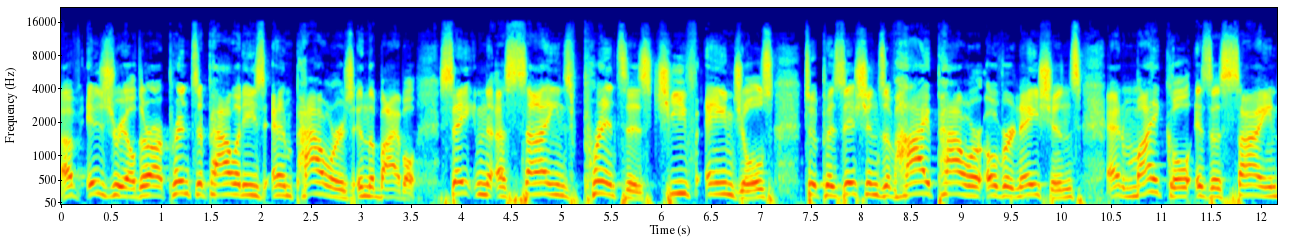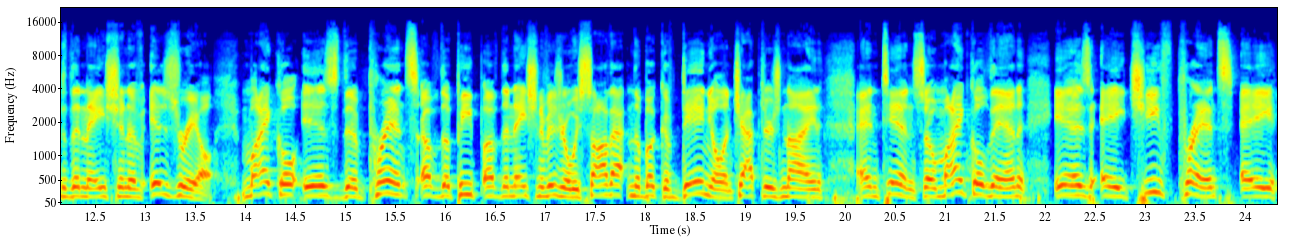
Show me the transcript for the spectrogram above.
of Israel. There are principalities and powers in the Bible. Satan assigns princes, chief angels, to positions of high power over nations, and Michael is assigned the nation of Israel. Michael is the prince of the people of the nation of Israel. We saw that in the book of Daniel in chapters 9 and 10. So Michael then is a chief prince, a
